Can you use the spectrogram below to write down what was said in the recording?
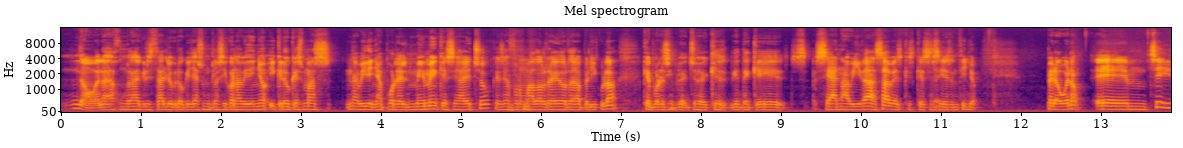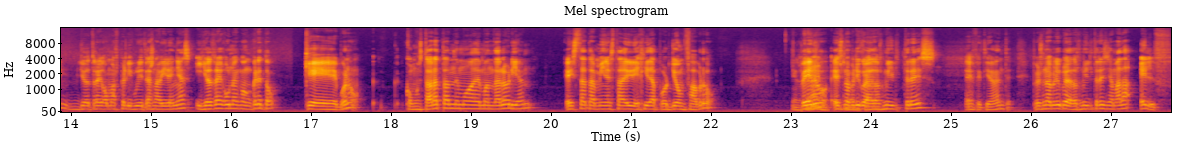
no, la jungla de cristal yo creo que ya es un clásico navideño y creo que es más navideña por el meme que se ha hecho, que se ha formado alrededor de la película, que por el simple hecho de que, de que sea Navidad, ¿sabes? Que es que es así de sencillo. Pero bueno, eh, sí, yo traigo más peliculitas navideñas y yo traigo una en concreto que, bueno, como está ahora tan de moda de Mandalorian, esta también está dirigida por John Favreau. El Pero gran es una película de Favreau. 2003, efectivamente. Pero es una película de 2003 llamada Elf.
